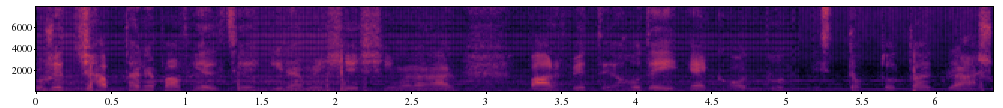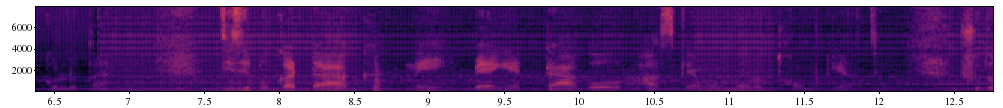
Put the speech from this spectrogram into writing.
রশিদ সাবধানে পা ফেলছে। গ্রামের শেষ সীমানা আর পার পেতে হতেই এক অদ্ভুত নিস্তব্ধতা গ্রাস করল তাকে জিজি পোকার ডাক নেই, ব্যাঙের ডাকও আজ কেমন যেন থমকে আছে। শুধু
